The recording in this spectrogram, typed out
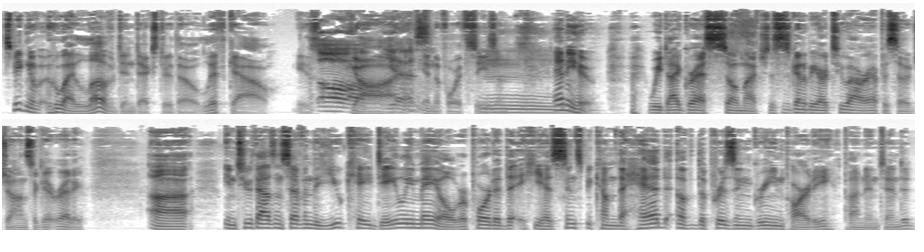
Speaking of who I loved in Dexter, though, Lithgow is Oh, God yes. in the fourth season. Anywho, we digress so much. This is going to be our two-hour episode, John. So get ready. Uh, in 2007, the UK Daily Mail reported that he has since become the head of the Prison Green Party, pun intended,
